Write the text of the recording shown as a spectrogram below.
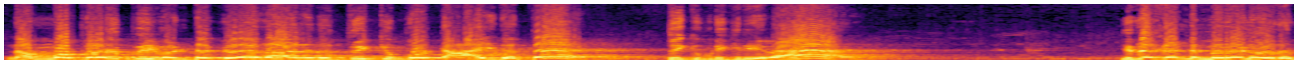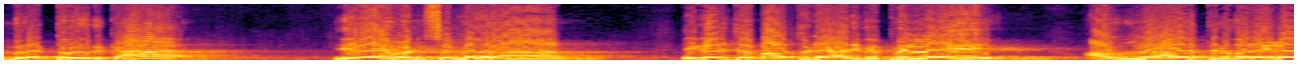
நம்ம பருப்பு இவன்ட்ட வேகாதது தூக்கி போட்ட ஆயுதத்தை தூக்கி பிடிக்கிறீங்களா? இதை கண்டு மிரடுவது இருக்கா இறைவன் சொல்லுகிறான் எங்கள் ஜமாத்துடைய அறிவிப்பில்லை. அல்லாஹ் திருமலையிலே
